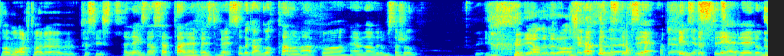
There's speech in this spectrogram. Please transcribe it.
Da må alt være presist. det er lenge siden jeg har sett Tarjei face to face, så det kan godt hende han er på en eller annen romstasjon. en eller annen. Ja, Fins det, fle Eh, finnes det flere rom...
